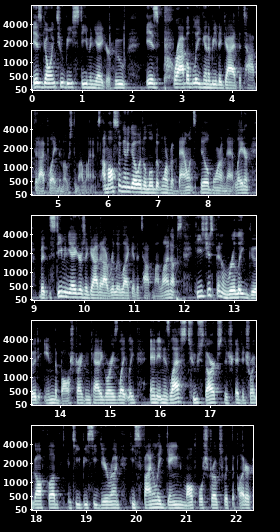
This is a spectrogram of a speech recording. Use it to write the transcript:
is going to be Stephan Jaeger, who is probably going to be the guy at the top that I play the most in my lineups. I'm also going to go with a little bit more of a balanced build, more on that later. But Stephan Jaeger is a guy that I really like at the top of my lineups. He's just been really good in the ball striking categories lately. And in his last two starts at Detroit Golf Club and TPC Deer Run, he's finally gained multiple strokes with the putter.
